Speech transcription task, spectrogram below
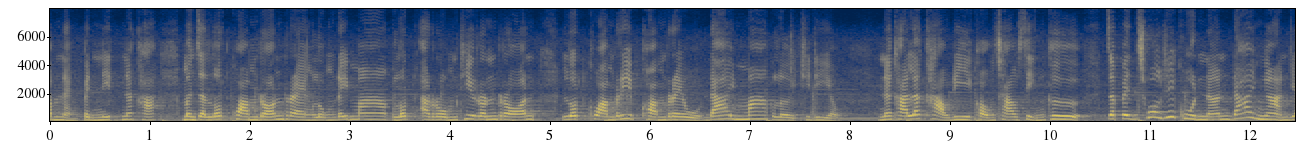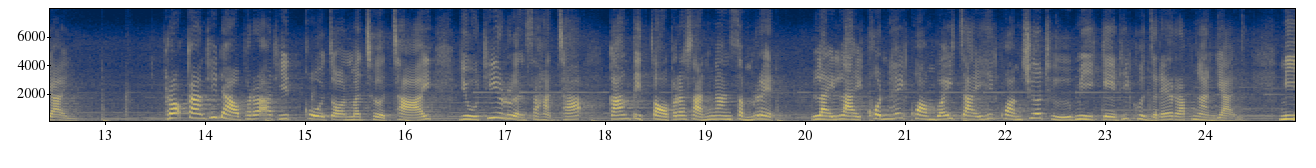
ตำแหน่งเป็นนิดนะคะ มันจะลดความร้อนแรงลงได้มาก ลดอารมณ์ที่ร้อนๆลดความรีบความเร็วได้มากเลยทีเดียวนะคะ และข่าวดีของชาวสิงห์คือ จะเป็นช่วงที่คุณนั้นได้งานใหญ่ เพราะการที่ดาวพระอาทิตย์โคจรมาเฉิดฉาย อยู่ที่เรือนสหัชชะ การติดต่อประสานงานสำเร็จ หลาย ๆ คนให้ความไว้ใจให้ความเชื่อถือ มีเกณฑ์ที่คุณจะได้รับงานใหญ่ มี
